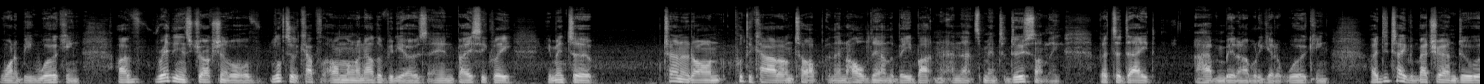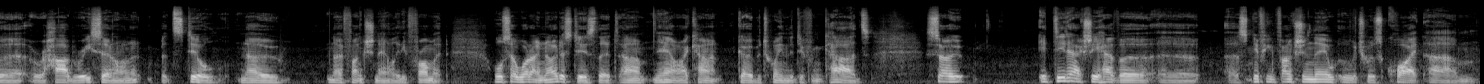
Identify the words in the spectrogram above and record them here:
want to be working. I've read the instruction, or I've looked at a couple of online other videos, and basically you're meant to turn it on, put the card on top, and then hold down the B button, and that's meant to do something. But to date, I haven't been able to get it working. I did take the battery out and do a, a hard reset on it, but still no no functionality from it. Also, what I noticed is that um, now I can't go between the different cards. So it did actually have a, a, a sniffing function there, which was quite um,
